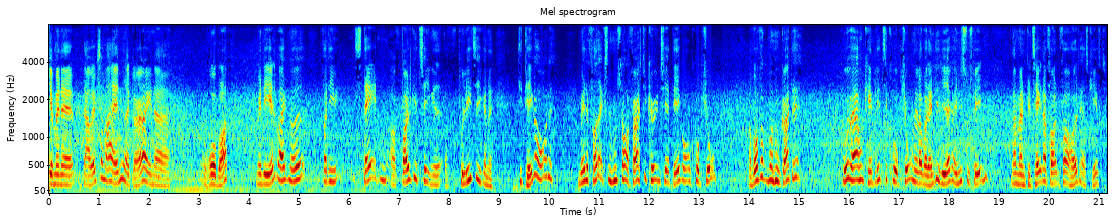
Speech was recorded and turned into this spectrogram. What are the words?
Jamen, øh, der er jo ikke så meget andet at gøre, end at råbe op. Men det hjælper ikke noget, fordi staten og Folketinget og politikerne, de dækker over det. Mette Frederiksen, hun står først i køen til at dække over korruption. Og hvorfor må hun gøre det? Kunne være, at hun kendte lidt til korruption, eller hvordan det virker inde i systemet, når man betaler folk for at holde deres kæft.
